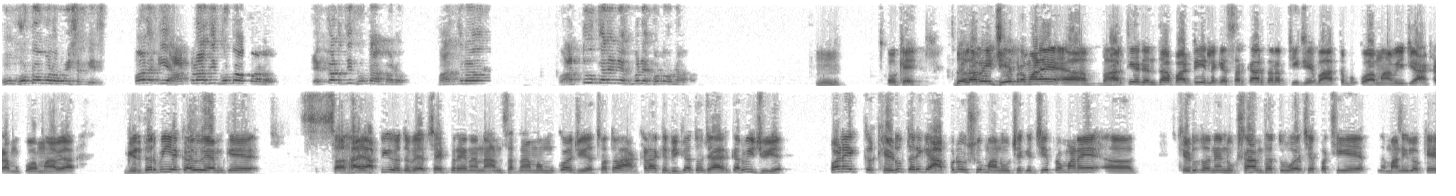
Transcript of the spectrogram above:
હું ખોટો પણ હોઈ શકીશ. પણ એ આંકડાથી ખોટા પાડો. રેકર્ડથી ખોટા પાડો. માત્ર વાતું કરીને મને ખોટો ના પાડો. ઓકે. દોલાભાઈ, જે પ્રમાણે ભારતીય જનતા પાર્ટી એટલે કે સરકાર તરફથી જે વાત મૂકવામાં આવી, જે આંકડા મૂકવામાં આવ્યા ગિરધરભાઈએ કહ્યું એમ કે સહાય આપી હોય તો વેબસાઇટ પર એના નામ સરનામા મૂકવા જોઈએ અથવા તો આંકડા કે વિગતો જાહેર કરવી જોઈએ. પણ એક ખેડૂત તરીકે આપનું શું માનવું છે કે જે પ્રમાણે ખેડૂતોને નુકસાન થતું હોય છે, પછી માની લો કે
